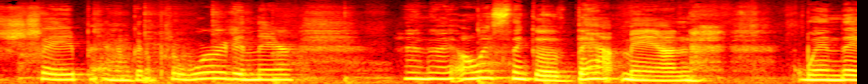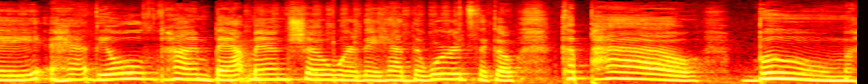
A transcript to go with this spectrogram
shape. And I'm going to put a word in there. And I always think of Batman when they had the old time Batman show where they had the words that go kapow, boom,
